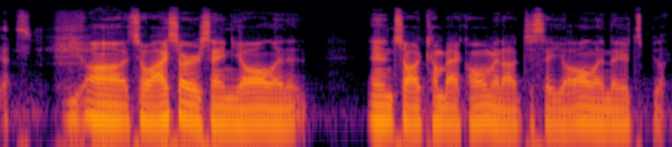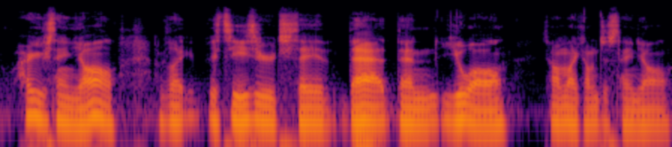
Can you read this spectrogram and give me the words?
Yes. Uh, so I started saying y'all, and it, and so I'd come back home and I'd just say y'all, and they'd be like, "Why are you saying y'all?" I'm like, "It's easier to say that than you all." So I'm like, "I'm just saying y'all."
